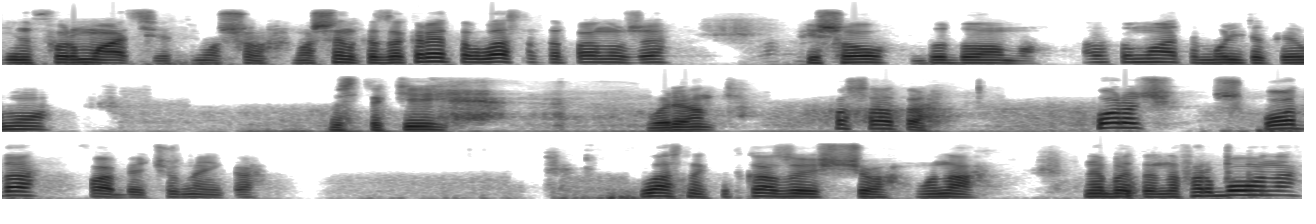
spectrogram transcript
інформації, тому що машинка закрита, власник, напевно, вже пішов додому. Автомати, мультикермо. Ось такий варіант Passat. Поруч шкода Фабія чорненька. Власник підказує, що вона не бита не фарбована.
